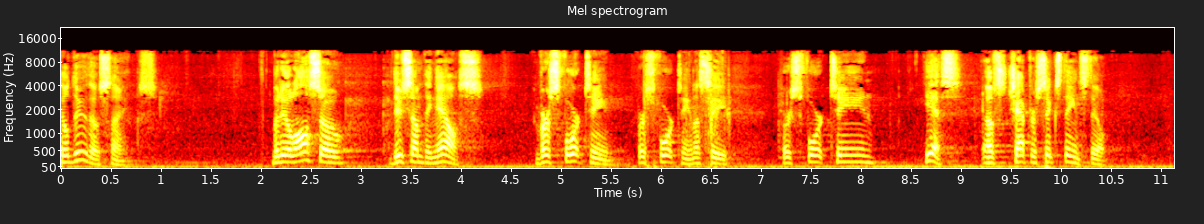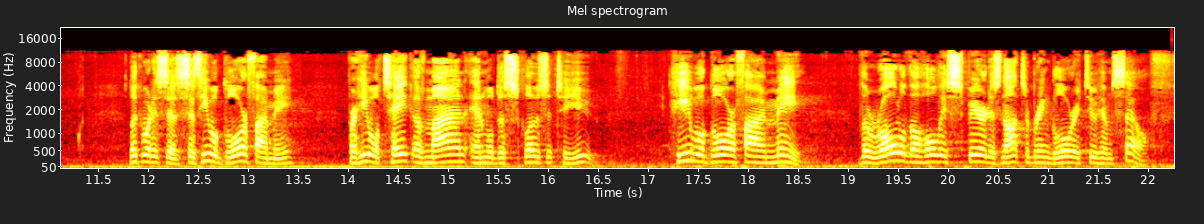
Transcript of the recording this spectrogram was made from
He'll do those things. But he'll also do something else. Verse 14. Verse 14. Let's see. Verse 14. Yes, of chapter 16 still. Look at what it says. It says, He will glorify me, for he will take of mine and will disclose it to you. He will glorify me. The role of the Holy Spirit is not to bring glory to himself.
